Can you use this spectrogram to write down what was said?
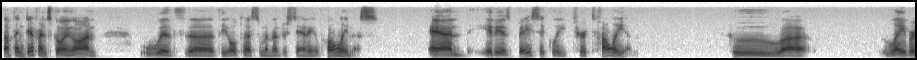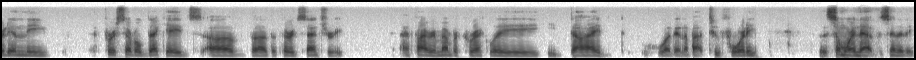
something different's going on with uh, the Old Testament understanding of holiness. And it is basically Tertullian who uh, labored in the first several decades of uh, the third century. If I remember correctly, he died, what, in about 240? Somewhere in that vicinity.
